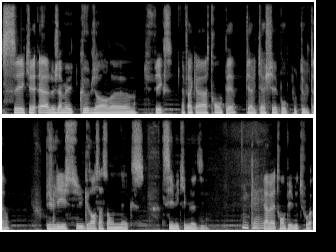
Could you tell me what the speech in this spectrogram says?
c'est qu'elle, elle a jamais eu de couple, genre, euh, fixe. Fait qu'elle se trompait, puis elle le cachait pour, pour tout le temps. Puis je l'ai su grâce à son ex. C'est lui qui me l'a dit. OK. Puis elle m'avait trompé huit fois.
